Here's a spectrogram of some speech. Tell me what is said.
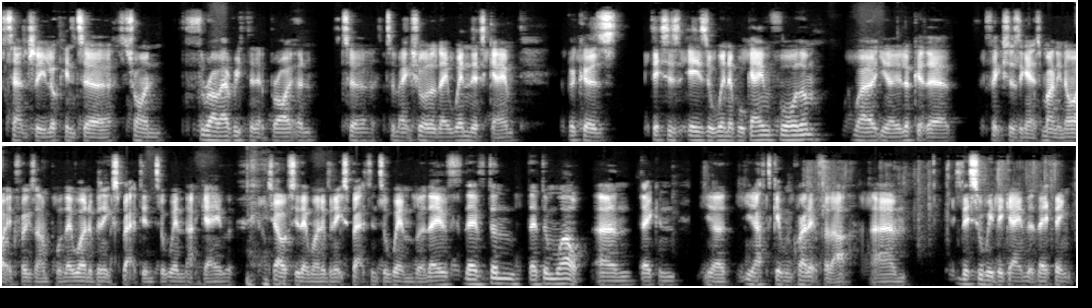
potentially looking to try and throw everything at Brighton to to make sure that they win this game because this is is a winnable game for them. Where you know you look at the fixtures against Man United, for example, they won't have been expecting to win that game. Chelsea, they won't have been expecting to win, but they've they've done they've done well, and they can you know you have to give them credit for that. Um, this will be the game that they think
